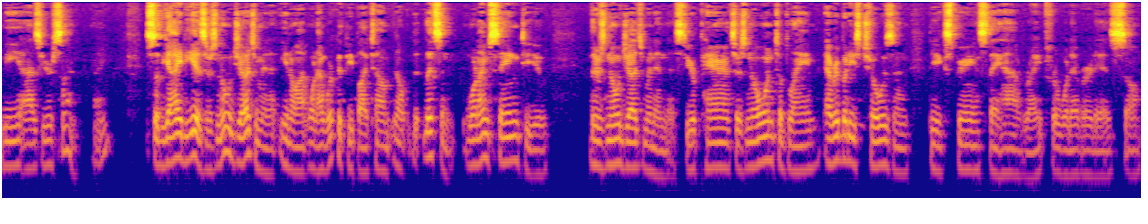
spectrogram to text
me as your son, right? So the idea is there's no judgment. You know, when I work with people, I tell them, no, listen, what I'm saying to you, there's no judgment in this. Your parents, there's no one to blame. Everybody's chosen the experience they have, right, for whatever it is. So,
